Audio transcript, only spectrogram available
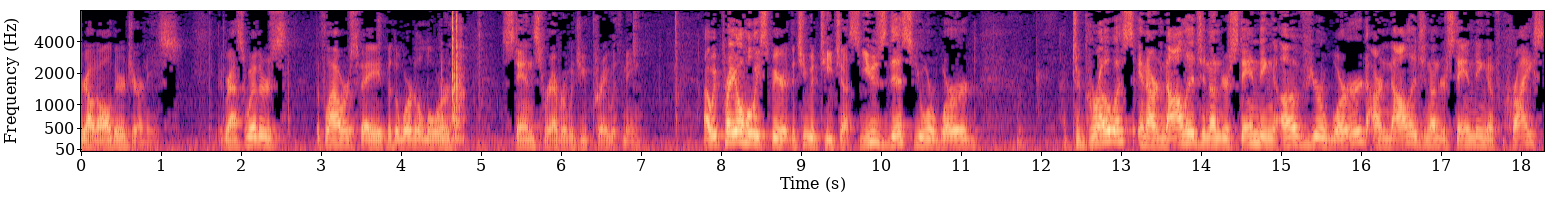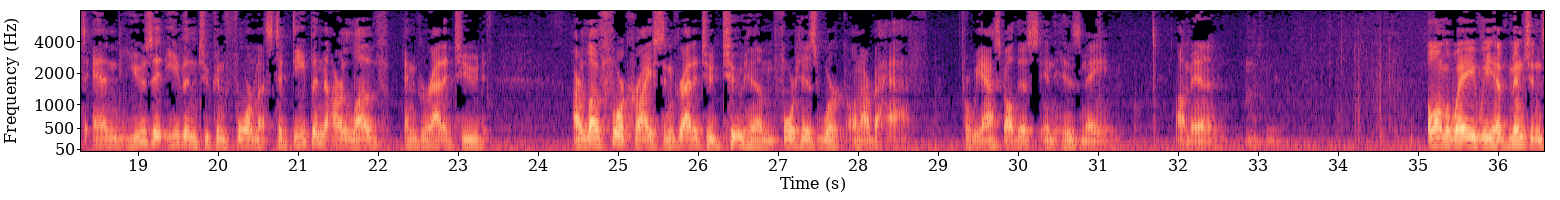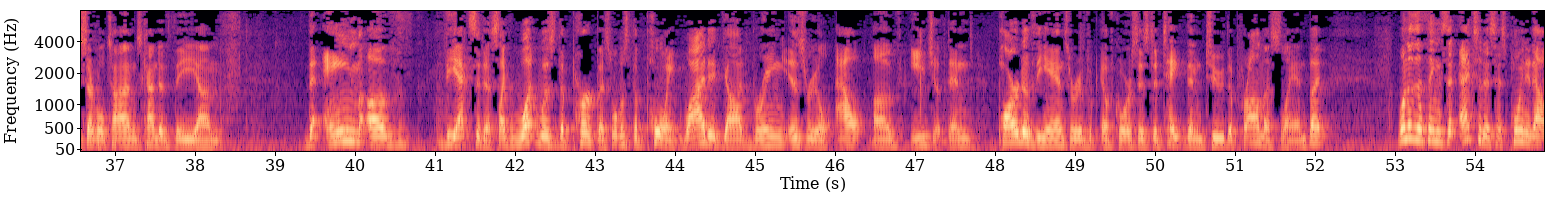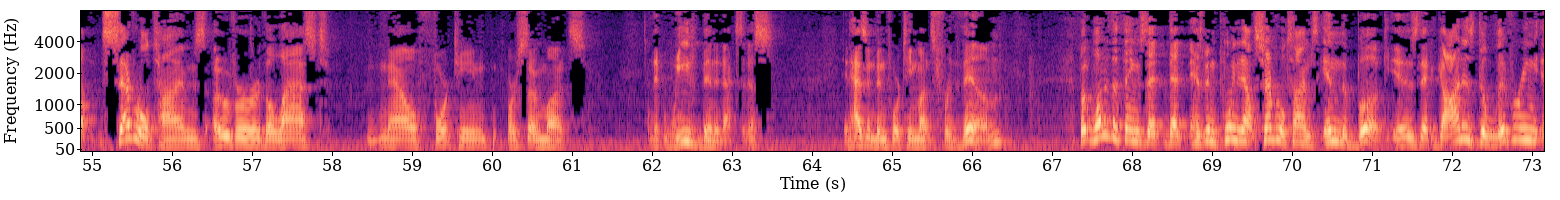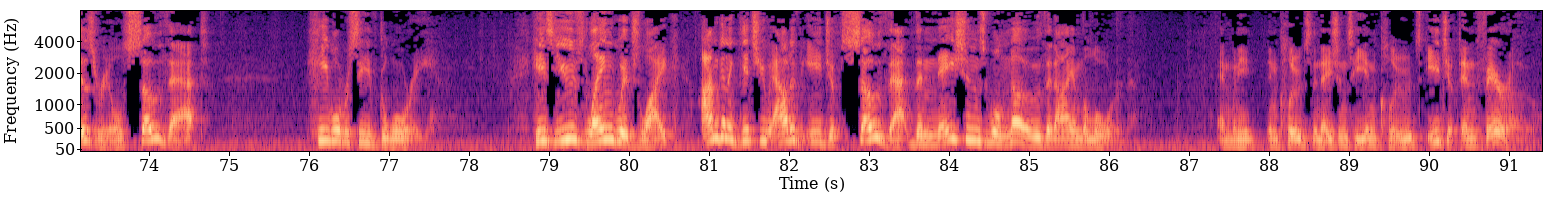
throughout all their journeys. The grass withers, the flowers fade, but the word of the Lord stands forever. Would you pray with me? Uh, we pray, O Holy Spirit, that you would teach us. Use this, your word to grow us in our knowledge and understanding of your word, our knowledge and understanding of Christ, and use it even to conform us, to deepen our love and gratitude, our love for Christ and gratitude to him for his work on our behalf. For we ask all this in his name. Amen. Along the way, we have mentioned several times kind of the, um, the aim of the Exodus? Like, what was the purpose? What was the point? Why did God bring Israel out of Egypt? And part of the answer, of, course, is to take them to the promised land. But one of the things that Exodus has pointed out several times over the last now 14 or so months that we've been in Exodus, it hasn't been 14 months for them but one of the things that, that has been pointed out several times in the book is that God is delivering Israel so that he will receive glory. He's used language like, I'm going to get you out of Egypt so that the nations will know that I am the Lord. And when he includes the nations, he includes Egypt and Pharaoh.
